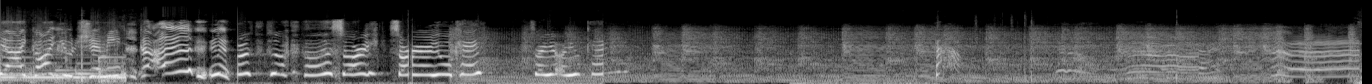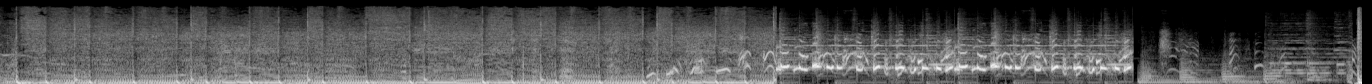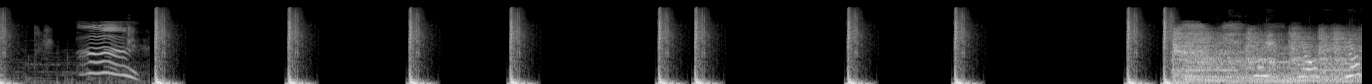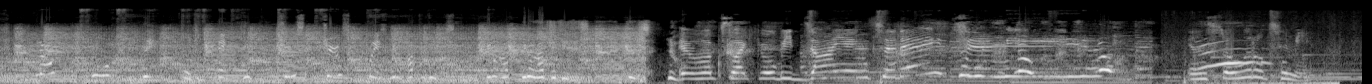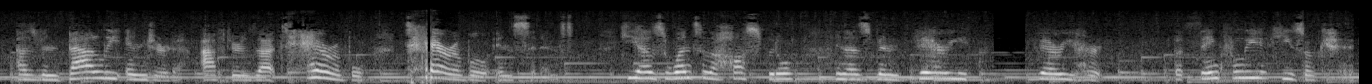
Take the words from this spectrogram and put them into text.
yeah, I got you, Jimmy. Uh, sorry, sorry. Are you okay? Sorry, are you okay? No, no, no, no. Wait, wait, wait, Truce, truce, please, we don't have to do this. We don't have, we don't have to do this. Please, no. It looks like you'll be dying today, Timmy. No, no. And so little Timmy has been badly injured after that terrible, terrible incident. He has went to the hospital and has been very, very hurt. But thankfully, he's okay.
